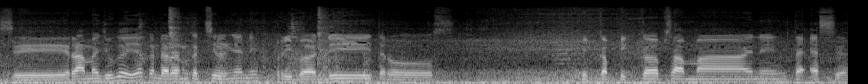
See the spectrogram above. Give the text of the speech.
masih ramai juga ya kendaraan kecilnya nih pribadi terus pickup pickup sama ini TS ya.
